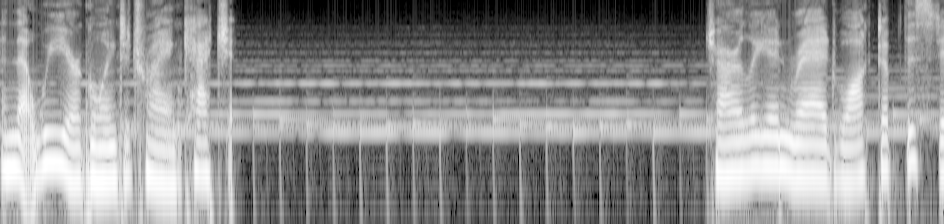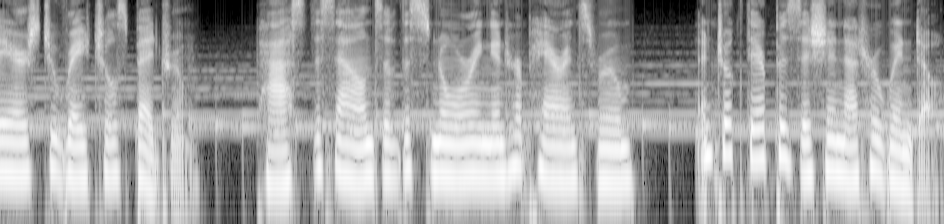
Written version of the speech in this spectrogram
and that we are going to try and catch it. Charlie and Red walked up the stairs to Rachel's bedroom, past the sounds of the snoring in her parents' room, and took their position at her window.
